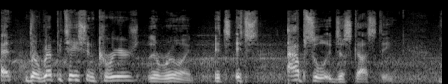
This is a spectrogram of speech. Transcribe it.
And their reputation, careers, they're ruined. It's, it's absolutely disgusting.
